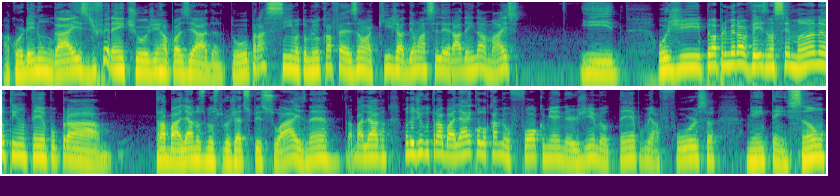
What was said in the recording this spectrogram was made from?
Acordei num gás diferente hoje, hein, rapaziada? Tô pra cima, tomei um cafezão aqui, já dei uma acelerada ainda mais. E hoje, pela primeira vez na semana, eu tenho tempo pra trabalhar nos meus projetos pessoais, né? Trabalhar, quando eu digo trabalhar é colocar meu foco, minha energia, meu tempo, minha força, minha intenção,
